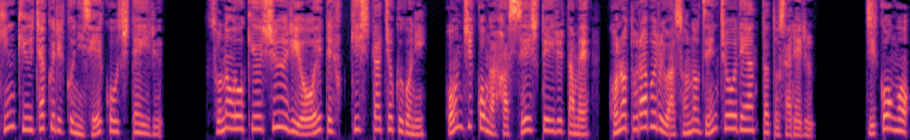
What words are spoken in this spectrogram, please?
緊急着陸に成功している。その応急修理を終えて復帰した直後に本事故が発生しているため、このトラブルはその前兆であったとされる。事故後、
